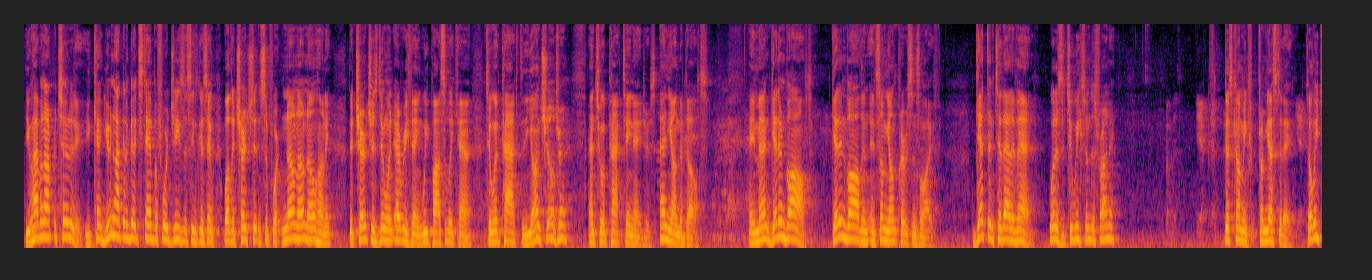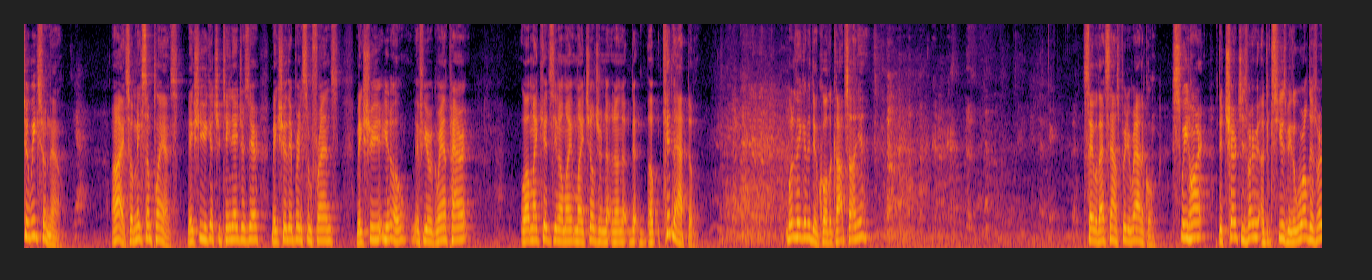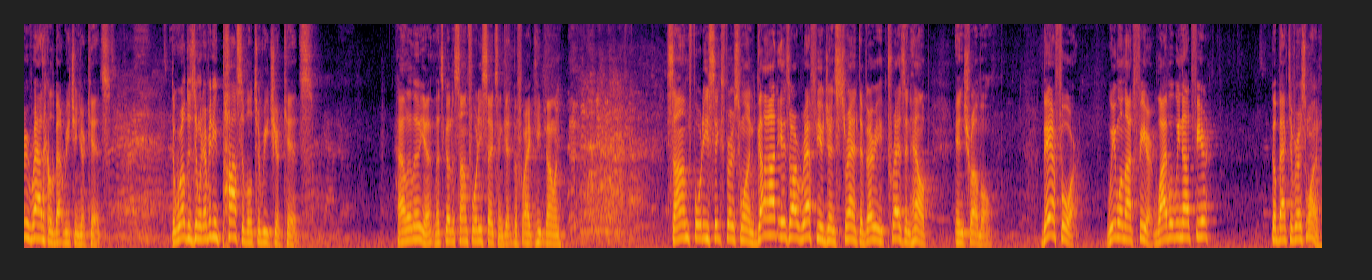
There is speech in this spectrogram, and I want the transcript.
You have an opportunity. You can't, you're not going to be able to stand before Jesus and going to say, well, the church didn't support. No, no, no, honey. The church is doing everything we possibly can to impact the young children and to impact teenagers and young adults. Amen. Get involved. Get involved in, in some young person's life. Get them to that event. What is it, two weeks from this Friday? From this, yeah, this coming from yesterday. Yeah. It's only two weeks from now. Yeah. All right, so make some plans. Make sure you get your teenagers there. Make sure they bring some friends. Make sure, you, you know, if you're a grandparent, well, my kids, you know, my, my children no, no, no, uh, kidnapped them. what are they going to do? Call the cops on you? Say, well, that sounds pretty radical. Sweetheart, the church is very, uh, excuse me, the world is very radical about reaching your kids. The world is doing everything possible to reach your kids. Hallelujah. Let's go to Psalm 46 and get before I keep going. Psalm 46, verse 1 God is our refuge and strength, a very present help in trouble. Therefore, we will not fear. Why will we not fear? Go back to verse 1.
